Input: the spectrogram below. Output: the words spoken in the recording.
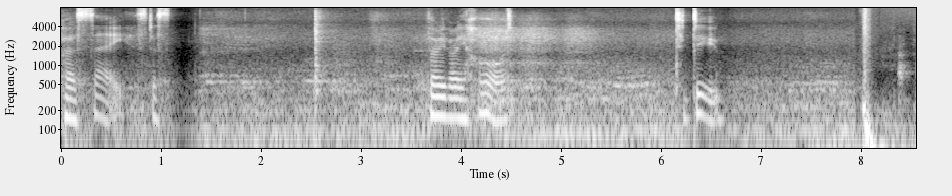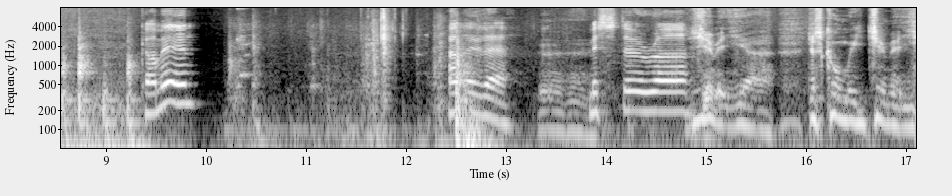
per se, it's just very, very hard. To do. Come in. Hello there. Mr. Uh... Jimmy, yeah. Just call me Jimmy.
